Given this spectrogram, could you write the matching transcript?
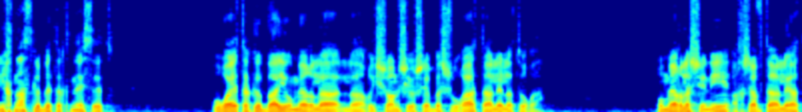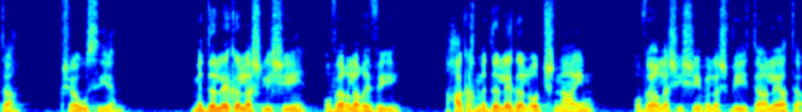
נכנס לבית הכנסת, הוא רואה את הגבאי אומר ל, לראשון שיושב בשורה, תעלה לתורה. אומר לשני, עכשיו תעלה אתה, כשההוא סיים. מדלג על השלישי, עובר לרביעי. אחר כך מדלג על עוד שניים, עובר לשישי ולשביעי, תעלה אתה.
